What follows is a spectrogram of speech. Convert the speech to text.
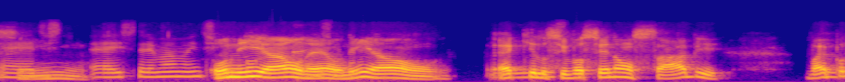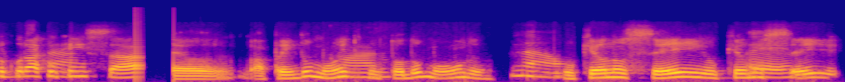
É, Sim. é extremamente União, né? né? União. É aquilo, se você não sabe, vai tem que procurar com quem sabe. Eu aprendo muito com claro. todo mundo. O Não, que eu não sei, o que eu não é, sei,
